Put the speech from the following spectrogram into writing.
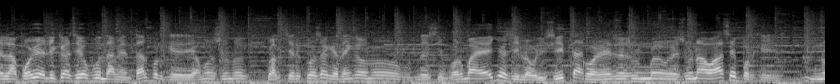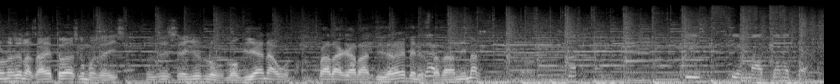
el apoyo del ICA ha sido fundamental porque, digamos, uno, cualquier cosa que tenga, uno les informa a ellos y lo visita. Con eso es, una base porque uno no se la sabe todas, como se dice. Entonces ellos lo, lo guían a uno para garantizar el bienestar animal. que, que matan acá.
